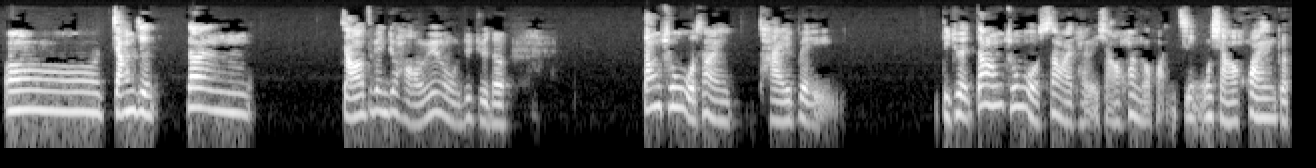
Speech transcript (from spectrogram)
哦，讲解，但讲到这边就好，因为我就觉得，当初我上来台北，的确，当初我上来台北想要换个环境，我想要换一个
